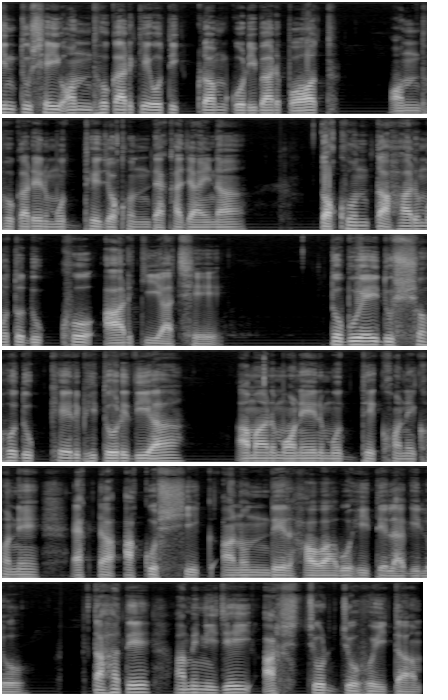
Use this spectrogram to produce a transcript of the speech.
কিন্তু সেই অন্ধকারকে অতিক্রম করিবার পথ অন্ধকারের মধ্যে যখন দেখা যায় না, তখন তাহার মতো দুঃখ আর কি আছে? তবু এই দুঃসহ দুঃখের ভিতর দিয়া আমার মনের মধ্যে ক্ষণে ক্ষণে একটা আকস্মিক আনন্দের হাওয়া বহিতে লাগিল। তাহাতে আমি নিজেই আশ্চর্য হইতাম।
